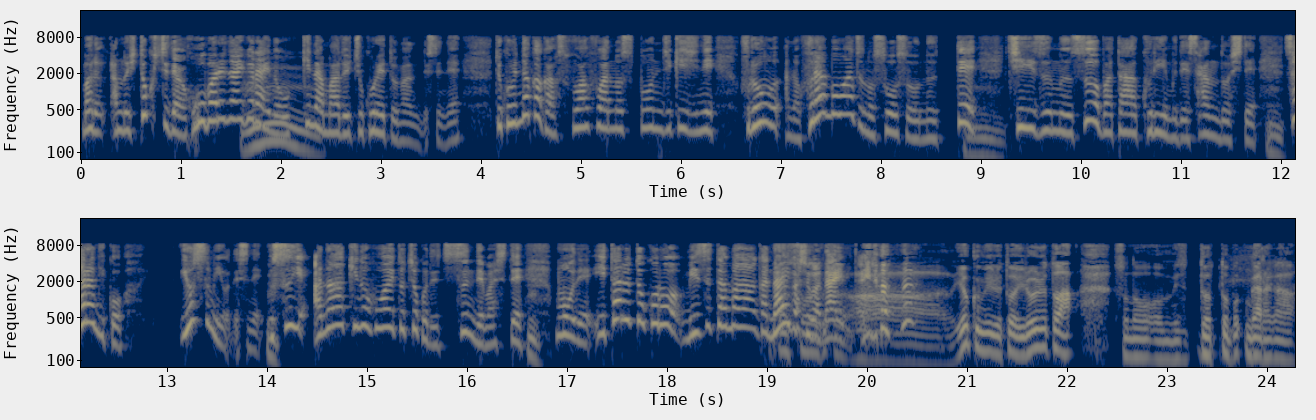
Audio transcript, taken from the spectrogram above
丸あの一口では頬張れないぐらいの大きな丸いチョコレートなんですね。でこれ中がふわふわのスポンジ生地にフロあのフランボワーズのソースを塗って、うん、チーズムースをバタークリームでサンドして、うん、さらにこう四隅をですね、薄い穴開きのホワイトチョコで包んでまして、うん、もうね、至る所水玉がない場所がないみたいな。よく見るといろいろとそのドット柄が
